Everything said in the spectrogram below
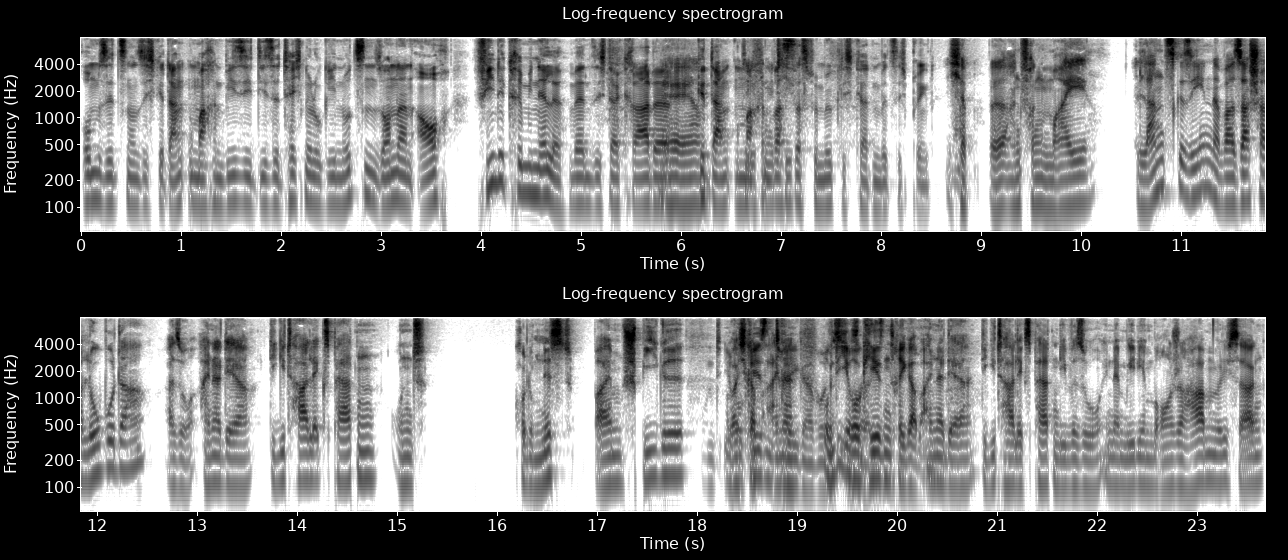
rumsitzen und sich Gedanken machen, wie sie diese Technologie nutzen, sondern auch viele Kriminelle werden sich da gerade ja, ja, Gedanken definitiv. machen, was das für Möglichkeiten mit sich bringt. Ich habe äh, Anfang Mai Lanz gesehen, da war Sascha Lobo da, also einer der Digitalexperten und Kolumnist beim Spiegel. Und Irokesenträger. Und Irokesenträger, aber einer der Digitalexperten, die wir so in der Medienbranche haben, würde ich sagen.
